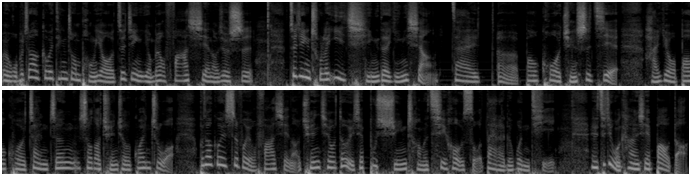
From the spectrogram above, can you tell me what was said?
呃，我不知道各位听众朋友最近有没有发现哦，就是最近除了疫情的影响，在呃，包括全世界，还有包括战争受到全球的关注哦。不知道各位是否有发现哦，全球都有一些不寻常的气候所带来的问题。诶，最近我看了一些报道，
